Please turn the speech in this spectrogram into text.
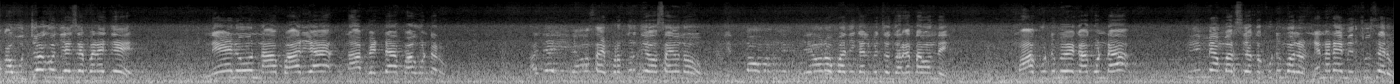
ఒక ఉద్యోగం చేసే పని అయితే నేను నా భార్య నా బిడ్డ బాగుంటారు. అదే ఈ వ్యవసాయ ప్రకృతి వ్యవసాయంలో ఎంతో మంది జీవనోపాధి కల్పించడం జరుగుతూ ఉంది. మా కుటుంబమే కాకుండా టీం మెంబర్స్ యొక్క కుటుంబాలు నిన్ననే మీరు చూశారు.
